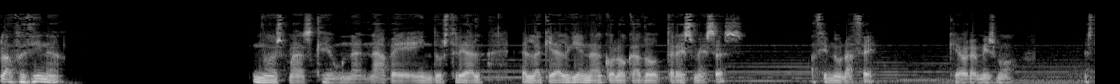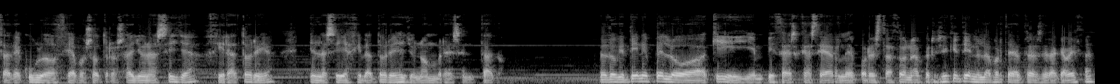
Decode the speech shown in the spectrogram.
La oficina no es más que una nave industrial en la que alguien ha colocado tres mesas, haciendo una C, que ahora mismo está de culo hacia vosotros. Hay una silla giratoria y en la silla giratoria hay un hombre sentado. Dado que tiene pelo aquí y empieza a escasearle por esta zona, pero sí que tiene en la parte de atrás de la cabeza,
